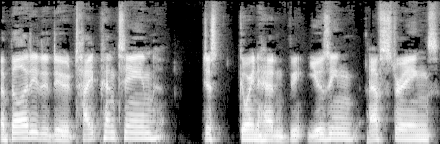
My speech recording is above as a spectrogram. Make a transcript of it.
ability to do type hinting, just going ahead and using F strings.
